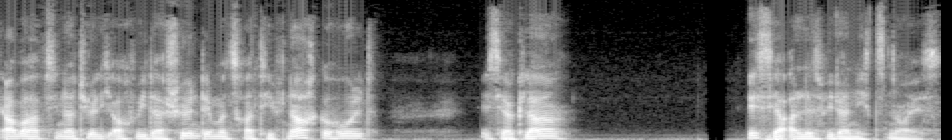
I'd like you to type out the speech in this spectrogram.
Aber habe sie natürlich auch wieder schön demonstrativ nachgeholt. Ist ja klar. Ist ja alles wieder nichts Neues.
